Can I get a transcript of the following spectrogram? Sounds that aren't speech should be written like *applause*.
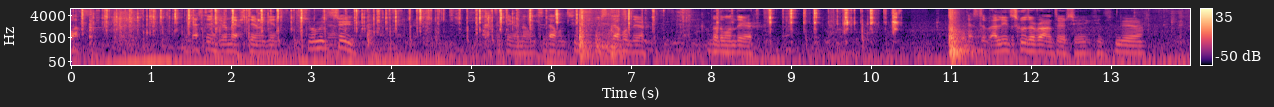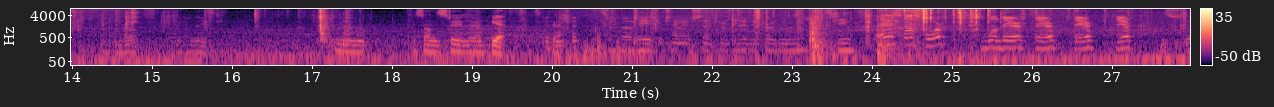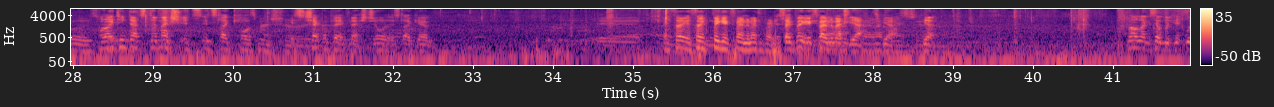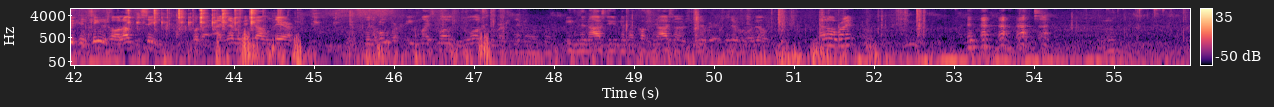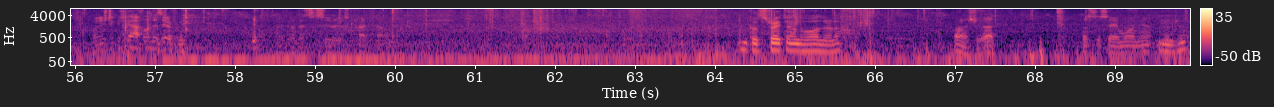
spots. That's the your mesh there again. Show me the steel. That's it there now. You see that one? See, you see that one there? Another one there. That's the. I'll leave the screwdriver on there so you can. Yeah. Mm, It's on the steel there. Yeah. Okay. About eight or ten inch centers maybe for the steel. Uh, it's not four. There's one there, there, there, there. But I think that's the mesh. It's it's like Oh, it's mesh. yeah, it's yeah. checker plate mesh. Do you know? It's like um. Uh, It's like, it's like big expanded metal for it's like big expanded mesh. Yeah, Yeah, yeah, yeah. yeah. Now, like I said, we can we can clean it all out and see, but I, I'd never get down there with a hoover. Even my small little wall hoover, even the nozzle, even if I cut the nozzle on it, it'll never, it'll never go down. Hello, Brian. *laughs* Will you stick a scarf on this here for me? oh God, That's a serious crack Go straight down the wall there, look. Oh, that's true. That. That's the same one, yeah. Mm-hmm.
